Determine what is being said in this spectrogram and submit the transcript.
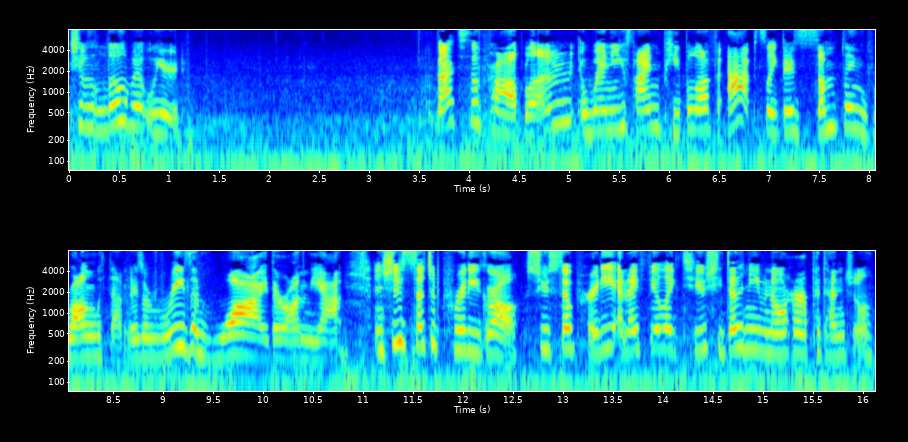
She was a little bit weird that's the problem when you find people off apps. Like, there's something wrong with them. There's a reason why they're on the app. And she's such a pretty girl. She's so pretty. And I feel like, too, she doesn't even know her potential.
